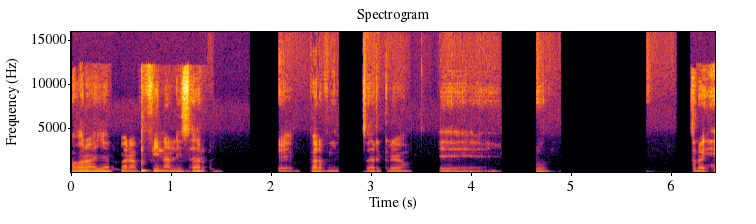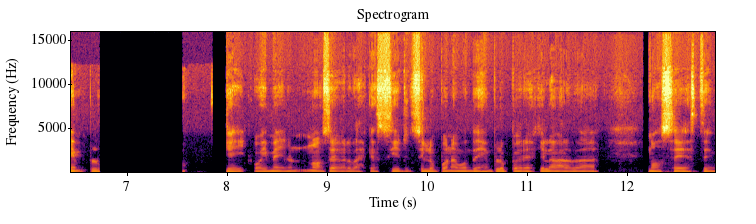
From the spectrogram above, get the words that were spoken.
Ahora ya para finalizar, eh, para finalizar creo, eh, otro ejemplo, que hoy me, no sé, verdad, es que si, si lo ponemos de ejemplo, pero es que la verdad, no sé, este,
